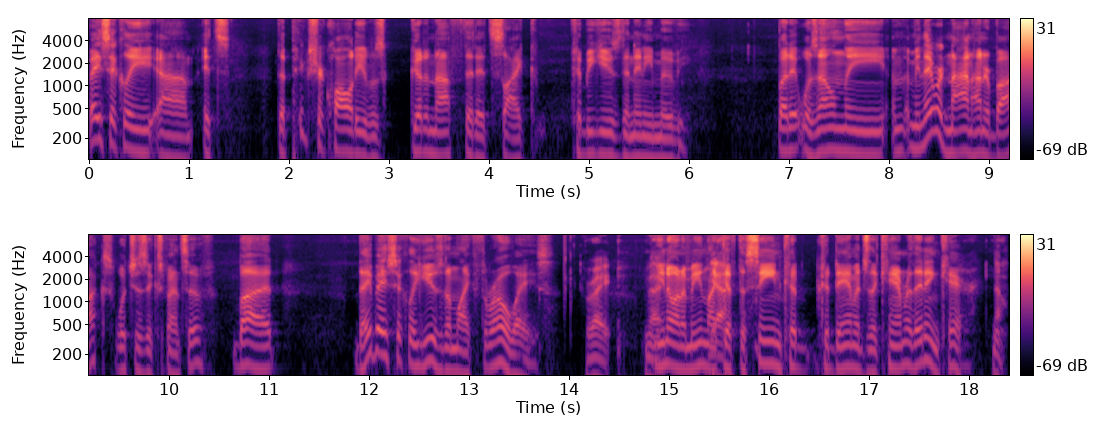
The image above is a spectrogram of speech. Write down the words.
basically um, it's the picture quality was good enough that it's like could be used in any movie but it was only I mean they were 900 bucks, which is expensive, but they basically used them like throwaways. Right. You know what I mean? Like Yeah. if the scene could could damage the camera, they didn't care. No.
